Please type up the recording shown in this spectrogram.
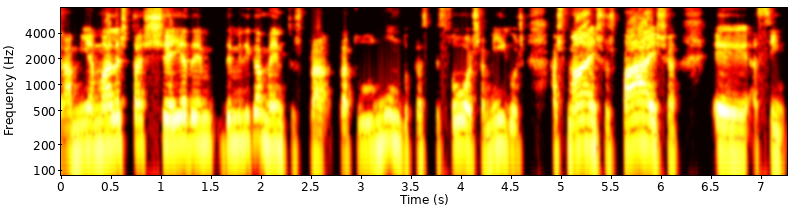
a minha mala está cheia de, de medicamentos para todo mundo, para as pessoas, amigos, as mães, os pais, é, assim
